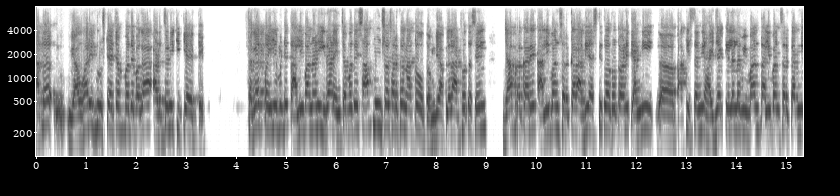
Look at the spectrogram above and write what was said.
आता व्यावहारिक दृष्ट्या बघा अडचणी किती आहेत ते. सगळ्यात पहिले म्हणजे तालिबान आणि इराण यांच्यामध्ये साप मुंसासारखं नातं होतं. म्हणजे आपल्याला आठवत असेल ज्या प्रकारे तालिबान सरकार आधी अस्तित्वात होतं आणि त्यांनी पाकिस्ताननी हायजॅक केलेलं विमान तालिबान सरकारनी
